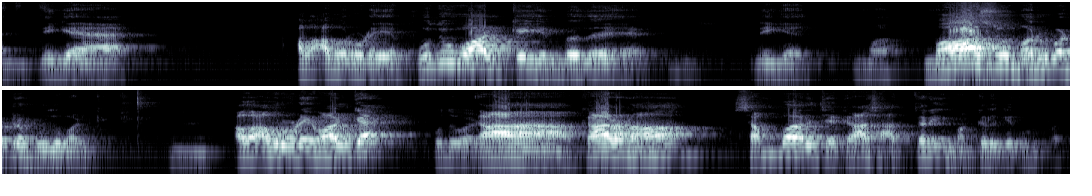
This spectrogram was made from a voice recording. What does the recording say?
ம். நீங்க அவ- அவருடைய புது வாழ்க்கை என்பது ம். நீங்க ம- மாசு மறுவற்ற புது வாழ்க்கை அவருடைய வாழ்க்கை பொது. காரணம் சம்பாரிச்ச காசு அத்தனையும் மக்களுக்கே கொடுப்பார்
